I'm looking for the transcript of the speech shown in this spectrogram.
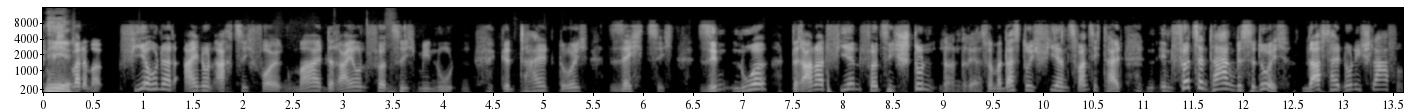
Nee. Ich, warte mal, 481 Folgen mal 43 Minuten geteilt durch 60 sind nur 344 Stunden, Andreas. Wenn man das durch 24 teilt, in 14 Tagen bist du durch. Du darfst halt nur nicht schlafen.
